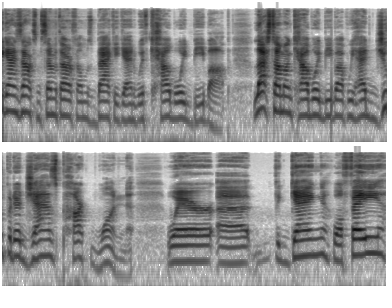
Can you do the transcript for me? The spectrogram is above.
guys, Alex from 7th Hour Films back again with Cowboy Bebop. Last time on Cowboy Bebop, we had Jupiter Jazz Part 1, where uh, the gang, well, Faye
